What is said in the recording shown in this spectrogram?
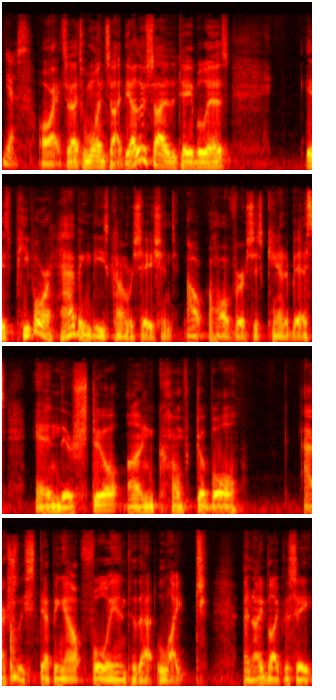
Yes. All right, so that's one side. The other side of the table is is people are having these conversations, alcohol versus cannabis, and they're still uncomfortable actually stepping out fully into that light. And I'd like to say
